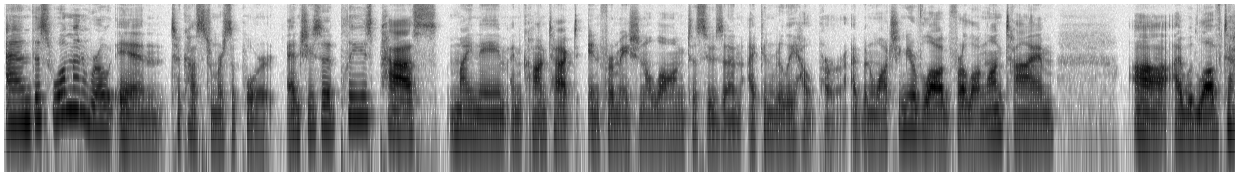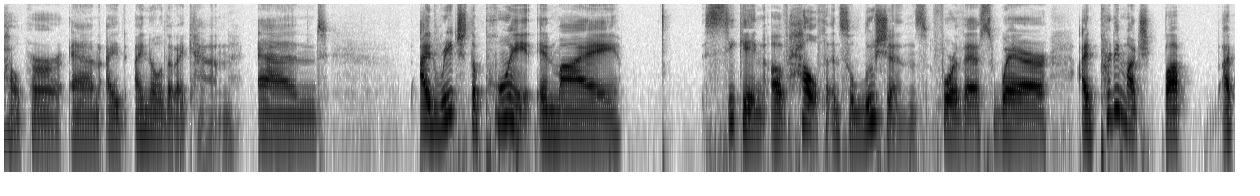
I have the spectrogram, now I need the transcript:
And this woman wrote in to customer support and she said, please pass my name and contact information along to Susan. I can really help her. I've been watching your vlog for a long, long time. Uh, I would love to help her, and I, I know that I can. And I'd reached the point in my seeking of health and solutions for this where I'd pretty much I,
